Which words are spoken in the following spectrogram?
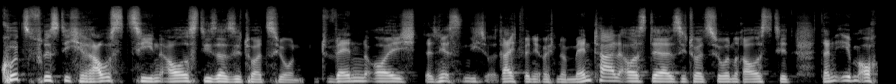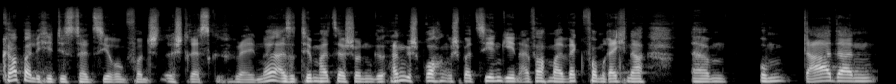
kurzfristig rausziehen aus dieser Situation. Und wenn euch, das jetzt nicht reicht, wenn ihr euch nur mental aus der Situation rauszieht, dann eben auch körperliche Distanzierung von äh, Stressquellen. Ne? Also Tim hat es ja schon angesprochen, spazieren gehen, einfach mal weg vom Rechner, ähm, um da dann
